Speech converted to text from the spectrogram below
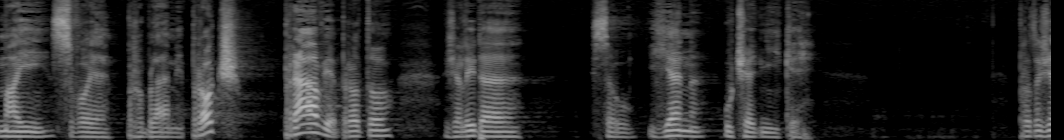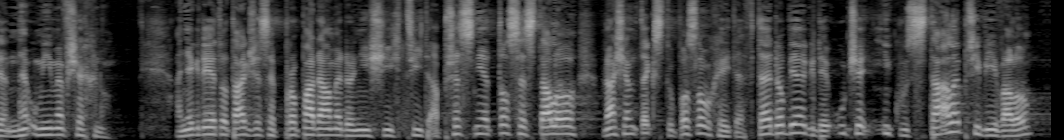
mají svoje problémy. Proč? Právě proto, že lidé jsou jen učedníky. Protože neumíme všechno. A někdy je to tak, že se propadáme do nižších tříd. A přesně to se stalo v našem textu. Poslouchejte. V té době, kdy učeníků stále přibývalo,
